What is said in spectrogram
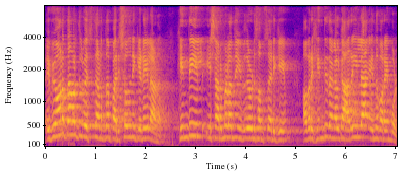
വിമാനത്താവളത്തിൽ വെച്ച് നടന്ന പരിശോധനയ്ക്കിടയിലാണ് ഹിന്ദിയിൽ ഈ ശർമിള എന്ന യുവതിയോട് സംസാരിക്കുകയും അവർ ഹിന്ദി തങ്ങൾക്ക് അറിയില്ല എന്ന് പറയുമ്പോൾ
